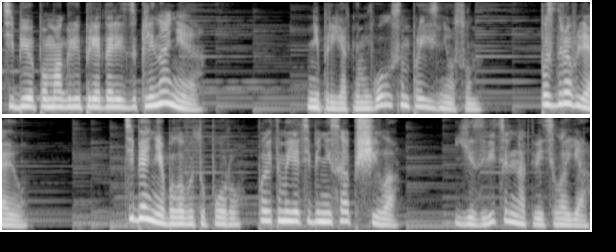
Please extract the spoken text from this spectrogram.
тебе помогли преодолеть заклинание?» Неприятным голосом произнес он. «Поздравляю!» «Тебя не было в эту пору, поэтому я тебе не сообщила», язвительно ответила я.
